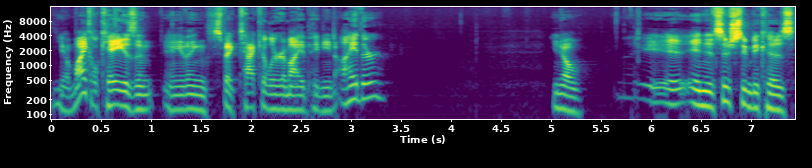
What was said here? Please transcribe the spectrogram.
you know Michael Kay isn't anything spectacular in my opinion either. You know, and it's interesting because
